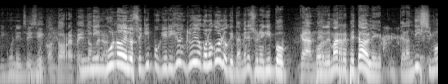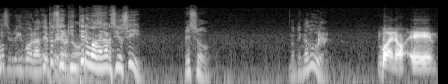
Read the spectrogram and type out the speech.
ningún, Sí, ningún- sí, con todo respeto. pero ninguno de los equipos que dirigió, incluido Colo Colo, que también es un equipo Grande. por demás respetable, grandísimo. Es un equipo grande, Entonces no Quintero va a ganar sí o sí. Eso, no tenga duda. Bueno, eh,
